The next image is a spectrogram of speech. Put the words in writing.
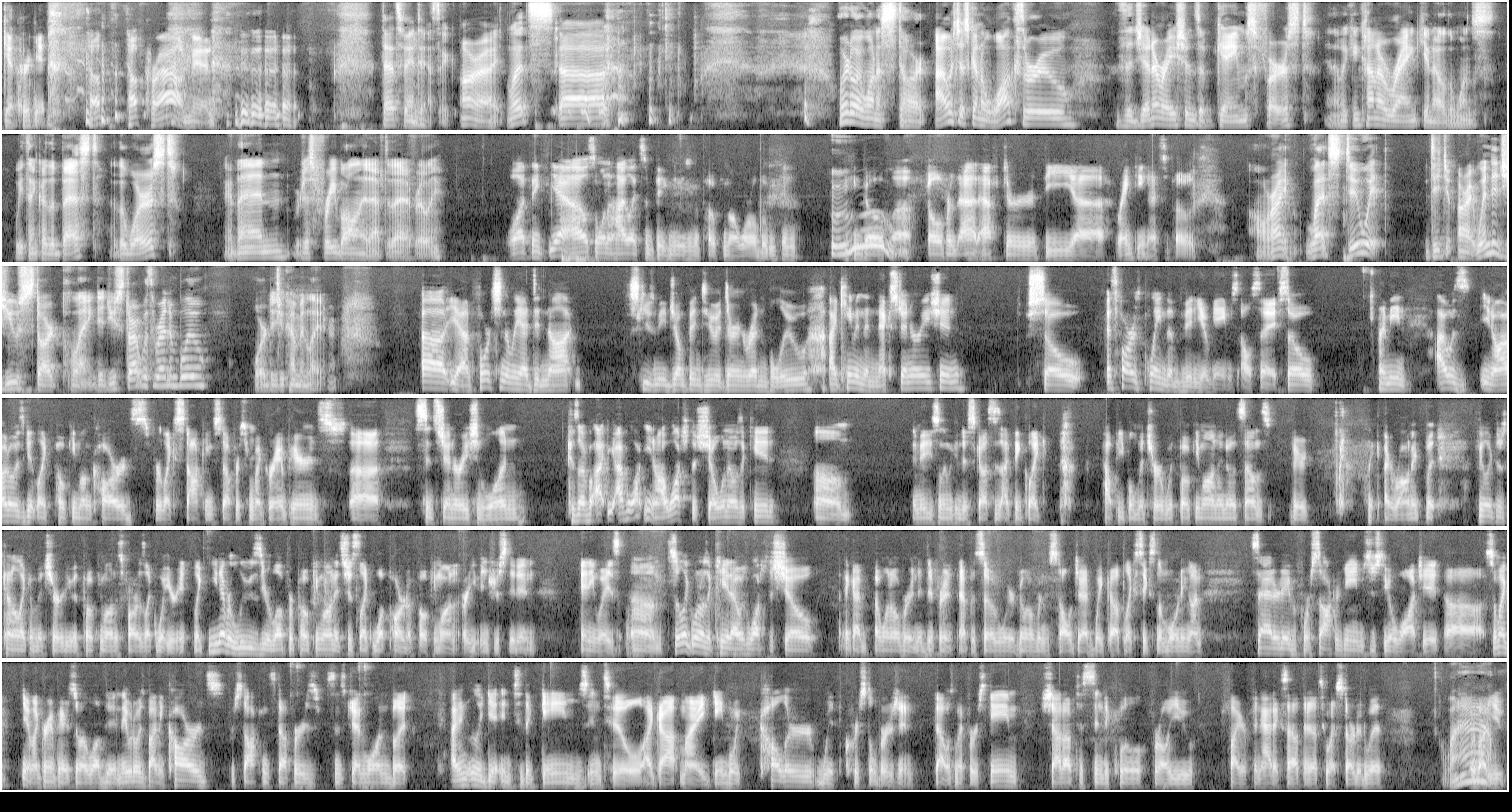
Get it. Cricket. tough, tough crowd, man. That's fantastic. All right, let's. Uh, where do I want to start? I was just going to walk through the generations of games first, and then we can kind of rank, you know, the ones we think are the best, the worst, and then we're just freeballing it after that, really. well, I think yeah. I also want to highlight some big news in the Pokemon world, but we can we can go uh, go over that after the uh, ranking, I suppose. All right, let's do it. Did you? All right, when did you start playing? Did you start with Red and Blue, or did you come in later? Uh, yeah, unfortunately, I did not, excuse me, jump into it during Red and Blue. I came in the next generation. So, as far as playing the video games, I'll say. So, I mean, I was, you know, I would always get like Pokemon cards for like stocking stuffers from my grandparents uh, since Generation One, because I've, I, I've watched, you know, I watched the show when I was a kid, um, and maybe something we can discuss is I think like how people mature with Pokemon. I know it sounds very like ironic, but I feel like there's kind of like a maturity with Pokemon as far as like what you're in, like. You never lose your love for Pokemon. It's just like what part of Pokemon are you interested in? Anyways, um, so like when I was a kid, I was watching the show. I think I, I went over it in a different episode when we were going over nostalgia. I'd wake up like six in the morning on Saturday before soccer games just to go watch it. Uh, so my you know my grandparents know I loved it, and they would always buy me cards for stocking stuffers since Gen One. But I didn't really get into the games until I got my Game Boy Color with Crystal version. That was my first game. Shout out to Cyndaquil for all you fire fanatics out there. That's who I started with. Wow. What about you?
